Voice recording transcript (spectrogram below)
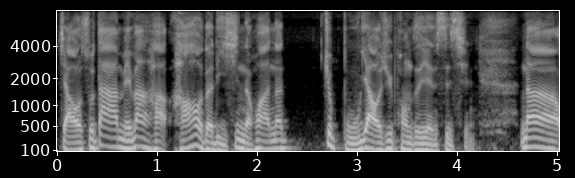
假如说大家没办法好好好的理性的话，那就不要去碰这件事情。那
